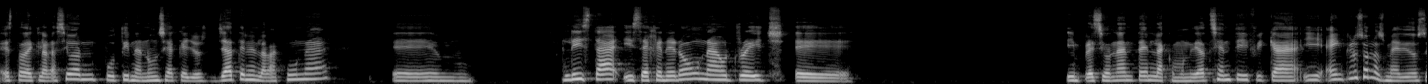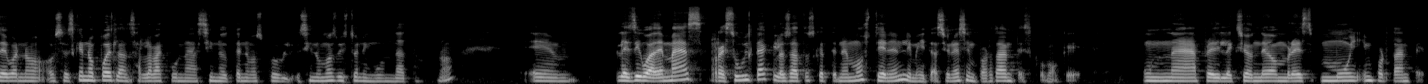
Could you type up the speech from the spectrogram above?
esta declaración. Putin anuncia que ellos ya tienen la vacuna em, lista y se generó un outrage eh, impresionante en la comunidad científica y, e incluso en los medios de, bueno, o sea, es que no puedes lanzar la vacuna si no tenemos, si no hemos visto ningún dato, ¿no? Em, les digo, además, resulta que los datos que tenemos tienen limitaciones importantes, como que una predilección de hombres muy importante.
